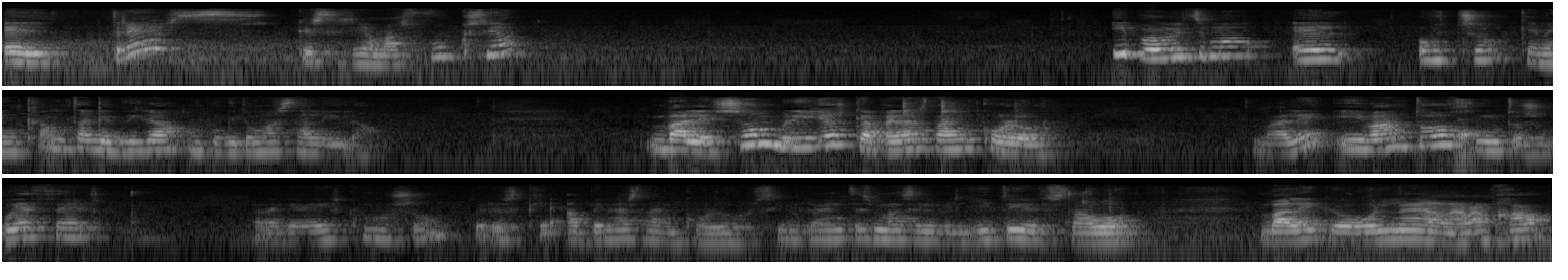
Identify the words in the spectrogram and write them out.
El 3, que sería más fucsia. Y por último, el 8, que me encanta, que tira un poquito más al hilo. Vale, son brillos que apenas dan color, ¿vale? Y van todos juntos, os voy a hacer para que veáis cómo son, pero es que apenas dan color, simplemente es más el brillito y el sabor, ¿vale? Que huelen a naranja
